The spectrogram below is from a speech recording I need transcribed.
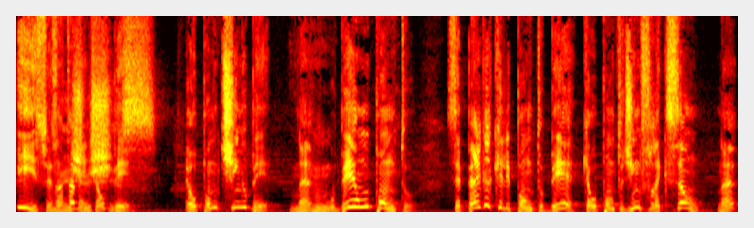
Isso, exatamente, é o B. É o pontinho B, né? Uhum. O B é um ponto. Você pega aquele ponto B, que é o ponto de inflexão, né?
